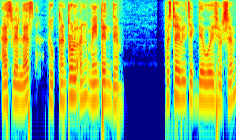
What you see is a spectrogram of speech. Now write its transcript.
as well as to control and maintain them. First I will check the OS version.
